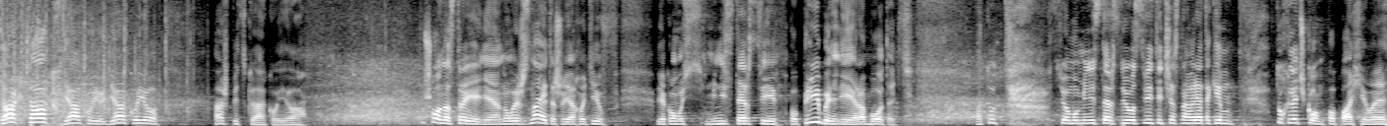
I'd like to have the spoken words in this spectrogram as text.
Так, так, дякую, дякую. Аж підскакую. Ну, що настроєння? Ну, ви ж знаєте, що я хотів в якомусь міністерстві поприбильніше працювати. А тут в цьому міністерстві освіти, чесно говоря, таким тухлячком попахиває.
